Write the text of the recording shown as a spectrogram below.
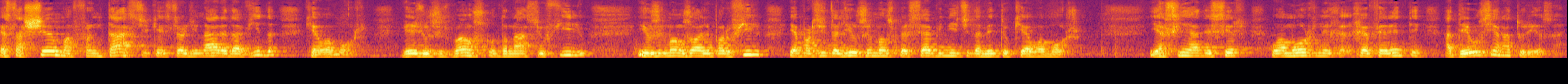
essa chama fantástica e extraordinária da vida, que é o amor. Veja os irmãos quando nasce o filho, e os irmãos olham para o filho, e a partir dali os irmãos percebem nitidamente o que é o amor. E assim há de ser o amor referente a Deus e à natureza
